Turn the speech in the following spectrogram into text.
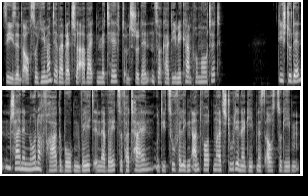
Sie sind auch so jemand, der bei Bachelorarbeiten mithilft und Studenten zu Akademikern promotet? Die Studenten scheinen nur noch Fragebogen wild in der Welt zu verteilen und die zufälligen Antworten als Studienergebnis auszugeben.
